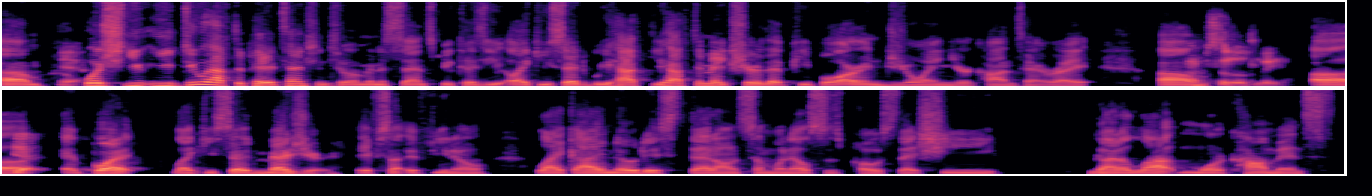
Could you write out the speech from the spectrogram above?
um yeah, which you you do have to pay attention to them in a sense because you like you said we have you have to make sure that people are enjoying your content right? Um absolutely. uh Yeah, but like you said measure. If if you know like i noticed that on someone else's post that she got a lot more comments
